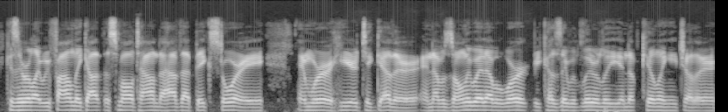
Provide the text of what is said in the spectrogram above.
because they were like, we finally got the small town to have that big story, and we're here together. And that was the only way that would work because they would literally end up killing each other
